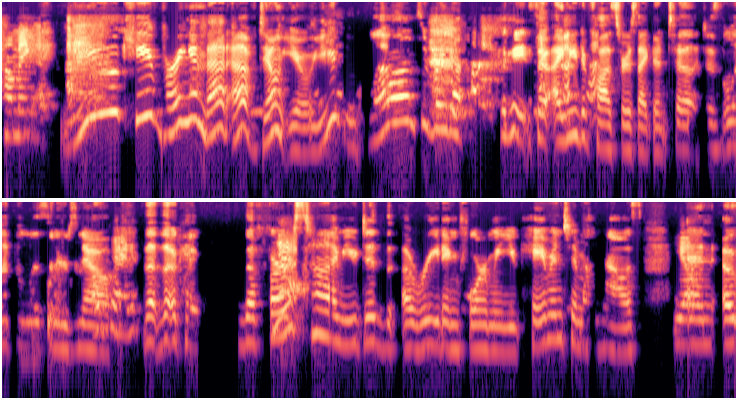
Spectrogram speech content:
coming. you keep bringing that up, don't you? You love to bring up. Okay, so I need to pause for a second to just let the listeners know okay. that okay. The first yeah. time you did a reading for me, you came into my house, yep. and uh,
